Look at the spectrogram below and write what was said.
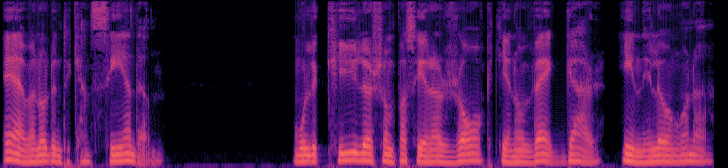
Även om du inte kan se den. Molekyler som passerar rakt genom väggar inne i lungorna.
